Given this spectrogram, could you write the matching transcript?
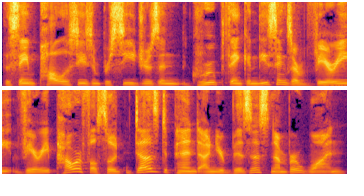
the same policies and procedures and groupthink. And these things are very, very powerful. So it does depend on your business, number one.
